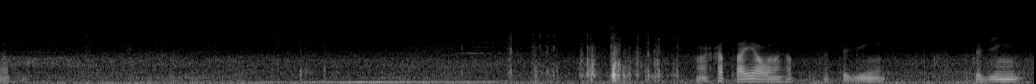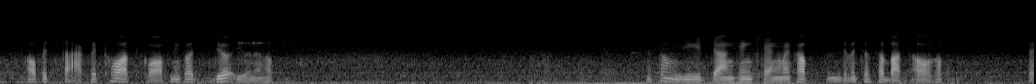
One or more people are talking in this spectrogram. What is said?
ครับ คัดไซส์เอานะครับ จะยิง จะยิงเอาไปตากไปทอดกรอบนี่ก็เยอะอยู่นะครับ ไม่ต้องยิงยางแข็งๆนะครับมันจะสะบัดเอาครับ ใช้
